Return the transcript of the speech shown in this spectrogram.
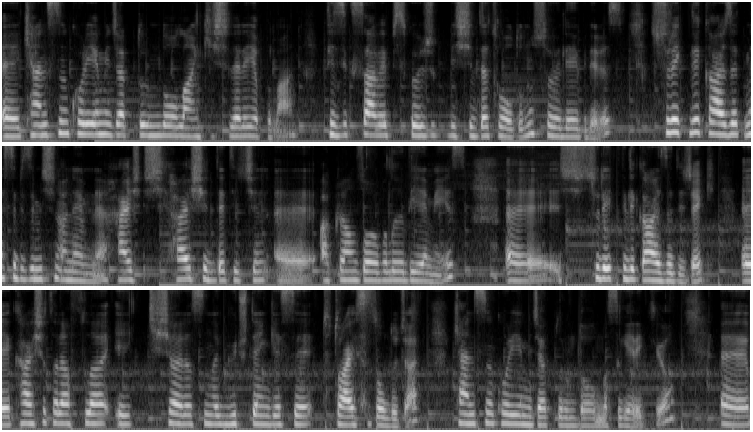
e, kendisini koruyamayacak durumda olan kişilere yapılan fiziksel ve psikolojik bir şiddet olduğunu söyleyebiliriz. Süreklilik arz etmesi bizim için önemli. Her her şiddet için e, akran zorbalığı diyemeyiz. E, süreklilik arz edecek. E, karşı tarafla e, kişi arasında güç dengesi tutarsız olacak. Kendisini koruyamayacak durumda olması gerekiyor. E,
